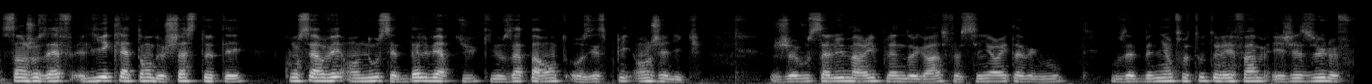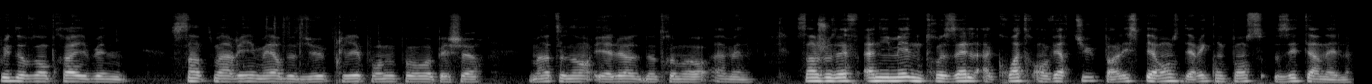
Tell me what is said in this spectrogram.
Saint Joseph, lit éclatant de chasteté, conservez en nous cette belle vertu qui nous apparente aux esprits angéliques. Je vous salue Marie, pleine de grâce, le Seigneur est avec vous. Vous êtes bénie entre toutes les femmes, et Jésus, le fruit de vos entrailles, est béni. Sainte Marie, Mère de Dieu, priez pour nous pauvres pécheurs, maintenant et à l'heure de notre mort. Amen. Saint Joseph, animez notre zèle à croître en vertu par l'espérance des récompenses éternelles.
